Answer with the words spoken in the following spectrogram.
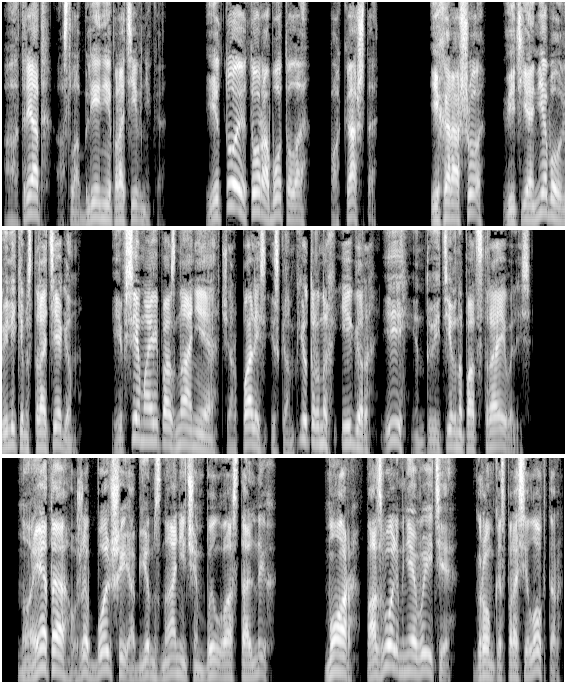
А отряд — ослабление противника. И то, и то работало. Пока что. И хорошо, ведь я не был великим стратегом, и все мои познания черпались из компьютерных игр и интуитивно подстраивались. Но это уже больший объем знаний, чем был у остальных. «Мор, позволь мне выйти», — громко спросил Октор,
